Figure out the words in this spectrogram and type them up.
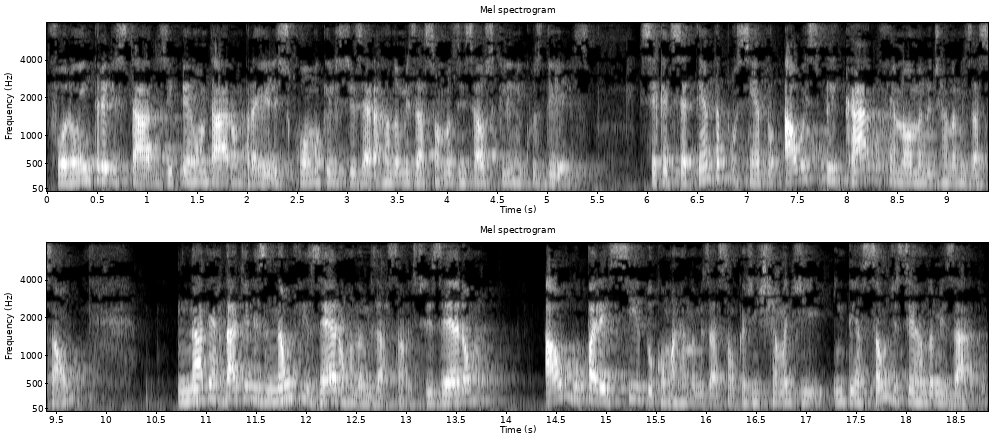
foram entrevistados e perguntaram para eles como que eles fizeram a randomização nos ensaios clínicos deles. Cerca de 70% ao explicar o fenômeno de randomização, na verdade eles não fizeram randomização, eles fizeram algo parecido com uma randomização que a gente chama de intenção de ser randomizado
